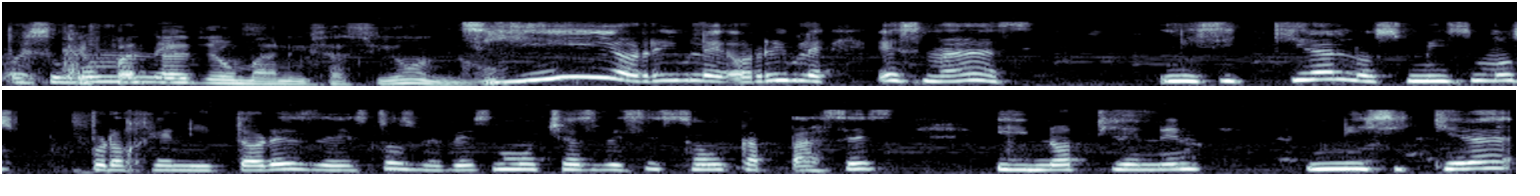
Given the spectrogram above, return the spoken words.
pues hubo un falta momento. de humanización, ¿no? Sí, horrible, horrible. Es más, ni siquiera los mismos progenitores de estos bebés muchas veces son capaces y no tienen ni siquiera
